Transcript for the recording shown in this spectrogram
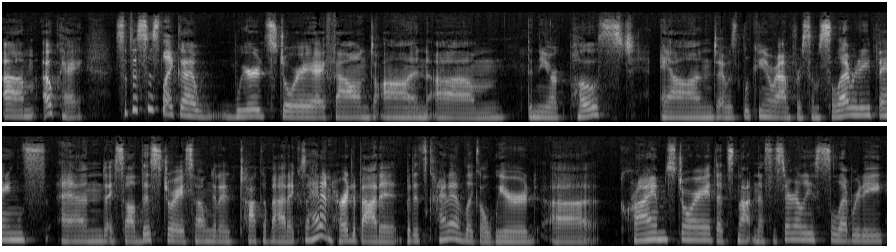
Um, okay. So this is like a weird story I found on um, the New York Post. And I was looking around for some celebrity things and I saw this story. So I'm going to talk about it because I hadn't heard about it, but it's kind of like a weird uh, crime story that's not necessarily celebrity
